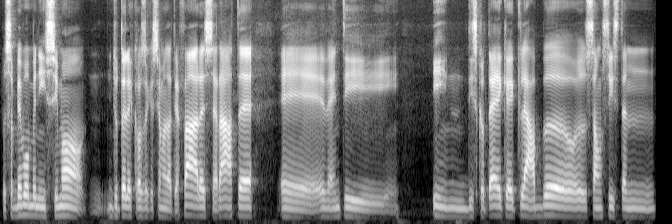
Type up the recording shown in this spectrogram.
lo sappiamo benissimo in tutte le cose che siamo andati a fare, serate, eventi in discoteche, club, sound system,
